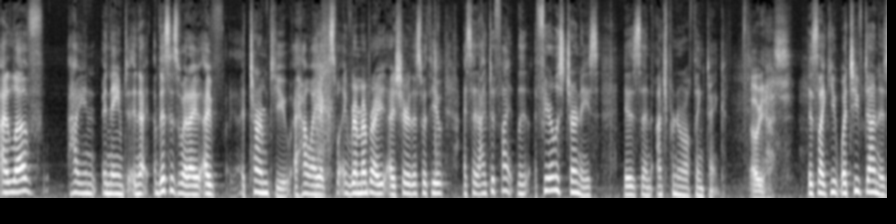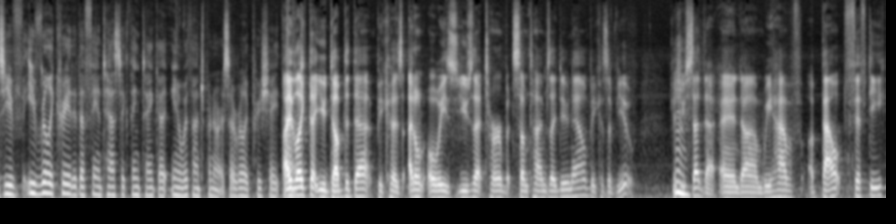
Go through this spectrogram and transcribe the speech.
I love how you named, and I, this is what I, I've termed you. How I explain. Remember, I, I shared this with you. I said I've defined the Fearless Journeys is an entrepreneurial think tank. Oh yes. It's like you. What you've done is you've you've really created a fantastic think tank, uh, you know, with entrepreneurs. So I really appreciate. that. I like that you dubbed it that because I don't always use that term, but sometimes I do now because of you, because you Mm. said that. And um, we have about 50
